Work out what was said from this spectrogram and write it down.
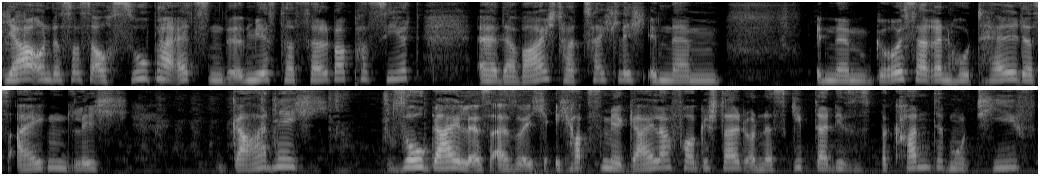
Ja, und es ist auch super ätzend. Mir ist das selber passiert. Äh, da war ich tatsächlich in einem, in einem größeren Hotel, das eigentlich gar nicht so geil ist. Also ich, ich habe es mir geiler vorgestellt und es gibt da dieses bekannte Motiv,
